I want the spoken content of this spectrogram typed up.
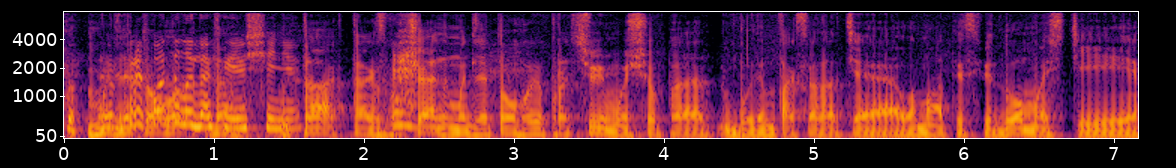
Ну, ми для Приходили на да, Київщині? Так, так, звичайно, ми для того і працюємо, щоб е, будемо так сказати, е, ламати свідомість і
